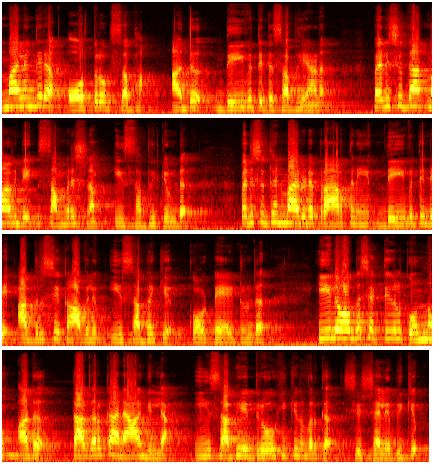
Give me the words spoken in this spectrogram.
Malankara orthodox സഭ. അത് ദൈവത്തിന്റെ സഭയാണ്. പരിശുദ്ധാത്മാവിന്റെ സംരക്ഷണം ഈ സഭയ്ക്കുണ്ട്. പരിശുദ്ധന്മാരുടെ പ്രാർത്ഥനയും ദൈവത്തിന്റെ അദൃശ്യ കാവലും ഈ സഭയ്ക്ക് കോട്ടയായിട്ടുണ്ട്. ഈ ലോകശക്തികൾക്കൊന്നും അത് തകർക്കാനാകില്ല. ഈ സഭയെ ദ്രോഹിക്കുന്നവർക്ക് ശിക്ഷ ലഭിക്കും.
